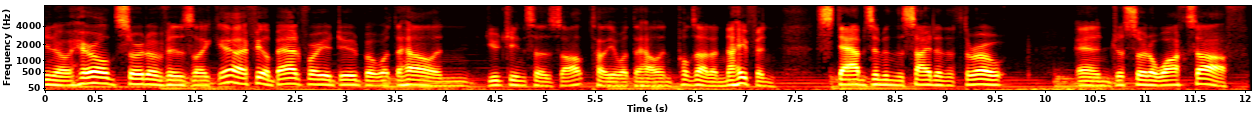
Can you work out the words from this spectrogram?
you know, Harold sort of is like, yeah, I feel bad for you, dude, but what the hell? And Eugene says, I'll tell you what the hell, and pulls out a knife and stabs him in the side of the throat and just sort of walks off.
